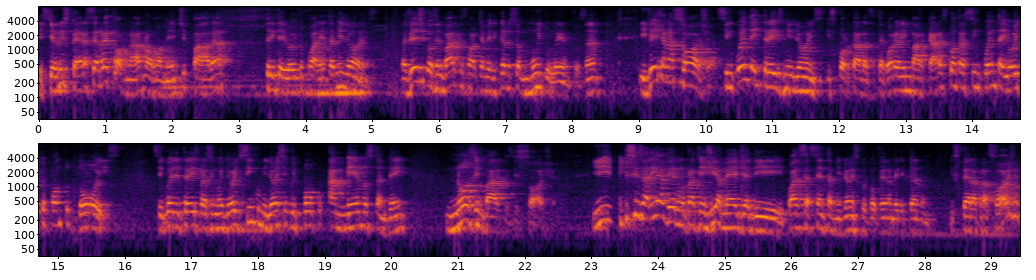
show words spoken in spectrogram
Este ano espera-se retornar novamente para 38, 40 milhões. Mas veja que os embarques norte-americanos são muito lentos, né? E veja na soja, 53 milhões exportadas até agora, embarcadas contra 58,2 53 para 58, 5 milhões, 5 e pouco a menos também nos embarques de soja. E precisaria haver, para atingir a média de quase 60 milhões que o governo americano espera para a soja,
